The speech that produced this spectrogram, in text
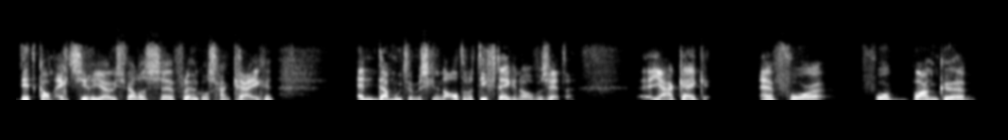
dit kan echt serieus wel eens vleugels gaan krijgen. En daar moeten we misschien een alternatief tegenover zetten. Eh, ja, kijk, hè, voor, voor banken.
